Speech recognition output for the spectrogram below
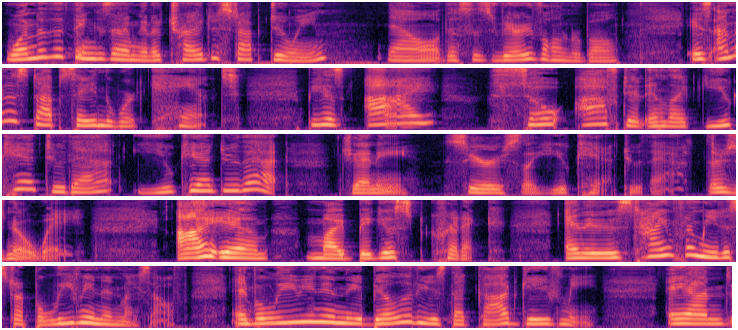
One of the things that I'm going to try to stop doing, now this is very vulnerable, is I'm going to stop saying the word can't because I so often and like, you can't do that. You can't do that. Jenny, seriously, you can't do that. There's no way. I am my biggest critic. And it is time for me to start believing in myself and believing in the abilities that God gave me and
